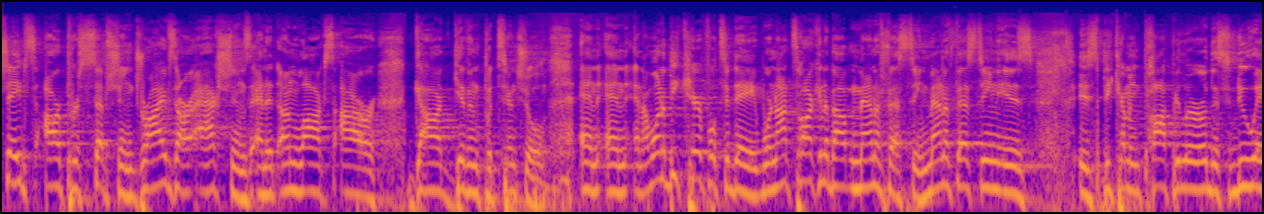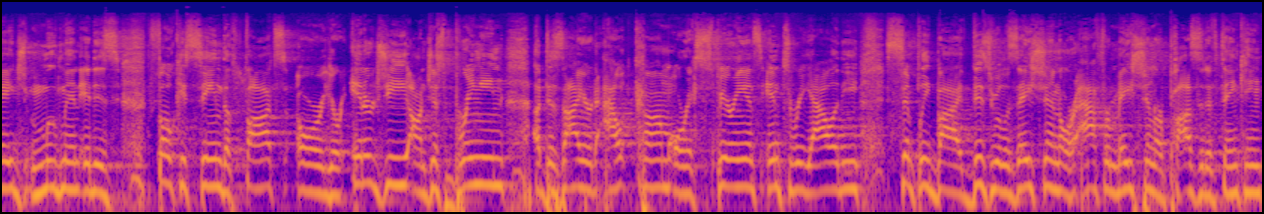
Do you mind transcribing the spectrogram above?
shapes our perception, drives our actions, and it unlocks our God given potential. And, and, and I want to be careful today. We're not talking about manifesting. Manifesting is, is becoming popular, this new age movement. It is focusing the thoughts or your energy on just bringing a desired outcome or experience into reality simply by visualization or affirmation or positive thinking.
